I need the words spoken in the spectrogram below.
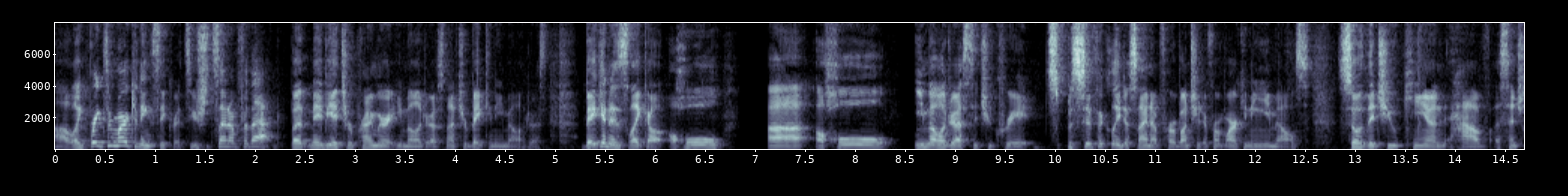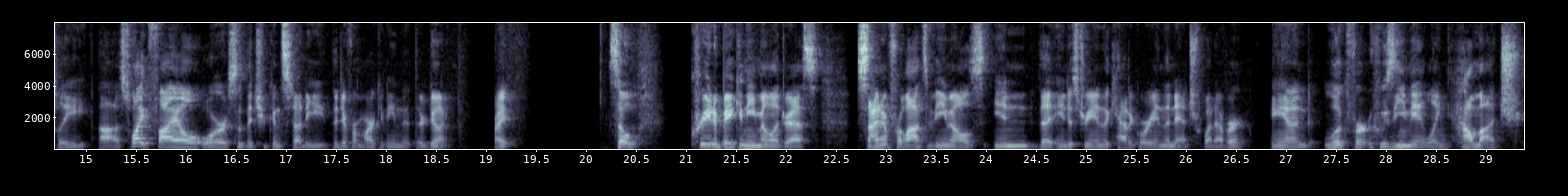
Uh, like breakthrough marketing secrets. You should sign up for that, but maybe it's your primary email address, not your Bacon email address. Bacon is like a, a whole uh, a whole email address that you create specifically to sign up for a bunch of different marketing emails so that you can have essentially a swipe file or so that you can study the different marketing that they're doing, right? So create a Bacon email address, sign up for lots of emails in the industry, in the category, in the niche, whatever, and look for who's emailing, how much,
